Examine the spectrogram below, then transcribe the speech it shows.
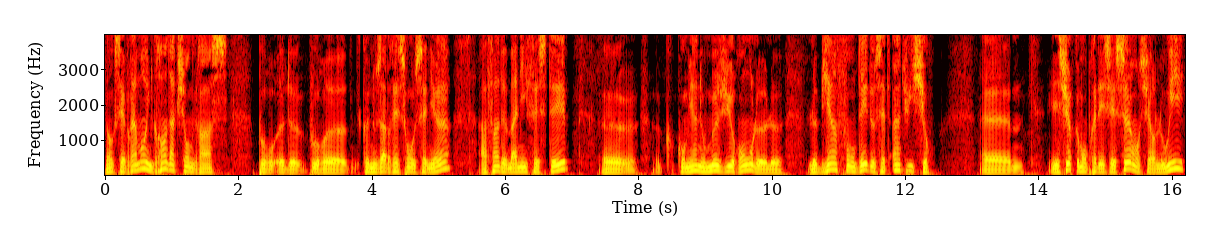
Donc c'est vraiment une grande action de grâce pour, euh, de, pour euh, que nous adressons au Seigneur afin de manifester euh, combien nous mesurons le, le, le, bien fondé de cette intuition. Euh, il est sûr que mon prédécesseur, monsieur Louis,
